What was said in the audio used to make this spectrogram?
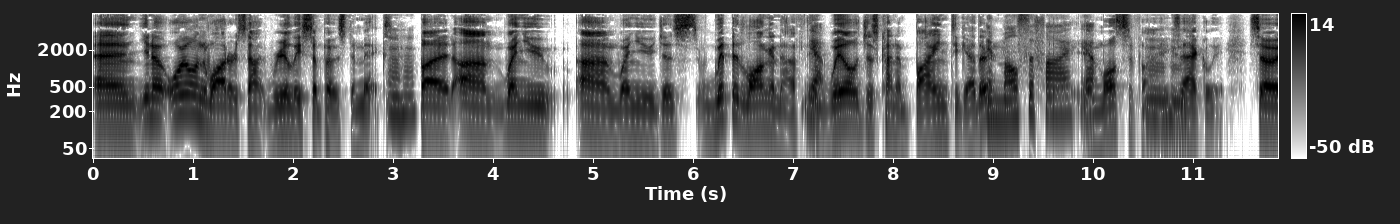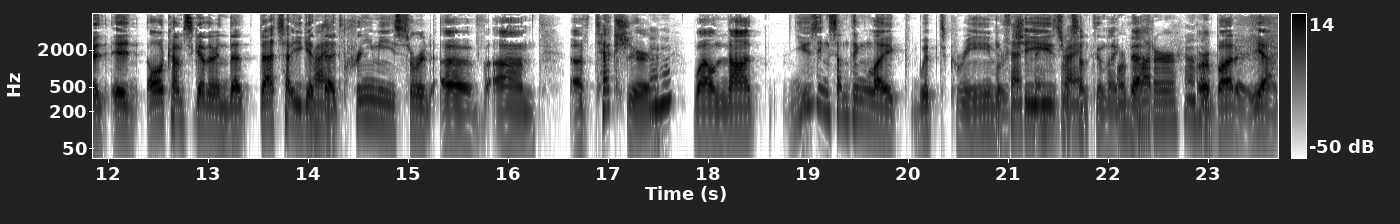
And you know, oil and water is not really supposed to mix. Mm-hmm. But um, when you um, when you just whip it long enough, Yeah. it will just kind of bind together. Emulsify. Mm-hmm. Emulsify exactly. So it, it all comes together, and that that's how you get Right. that creamy sort of um, of texture Mm-hmm. while not using something like whipped cream or Exactly, cheese or right. something like Or that butter, uh-huh. or butter. Yeah.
